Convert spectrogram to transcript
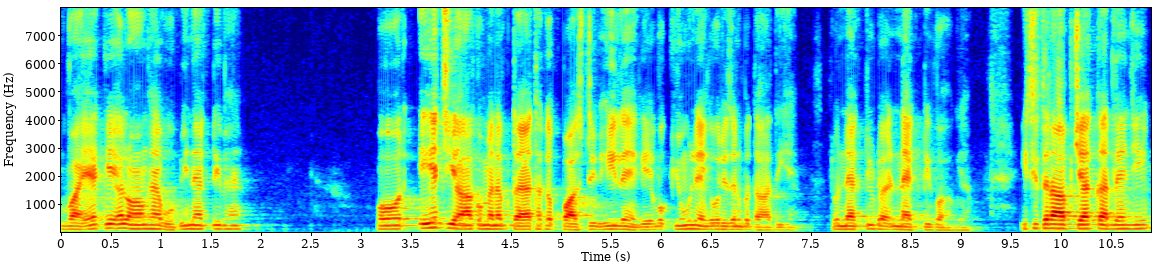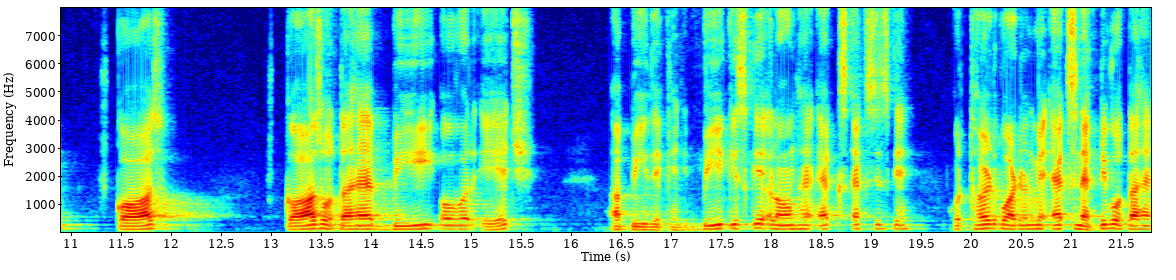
वाई के अलोंग है, वो भी नेगेटिव है। और एच यहाँ को मैंने बताया था कि पॉजिटिव ही लेंगे, वो क्यों लेंगे, वो रीज़न बता दी है। तो नेगेटिव नेगेटिव आ गया। इसी तरह आप चेक कर लें जी कॉज कॉज होता है बी ओवर एच अब बी देखें जी बी किसके अलोंग है? एक्स एक्सिस के। और थर्ड क्वाड्रेंट में एक्स नेगेटिव होता है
